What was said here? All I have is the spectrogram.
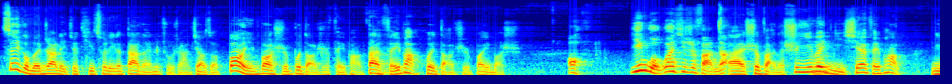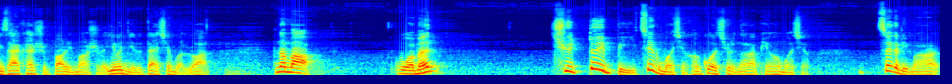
这个文章里就提出了一个大胆的主张，叫做暴饮暴食不导致肥胖，但肥胖会导致暴饮暴食。哦，因果关系是反的。哎，是反的，是因为你先肥胖了，你才开始暴饮暴食的，因为你的代谢紊乱了。那么我们去对比这个模型和过去的能量平衡模型，这个里面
